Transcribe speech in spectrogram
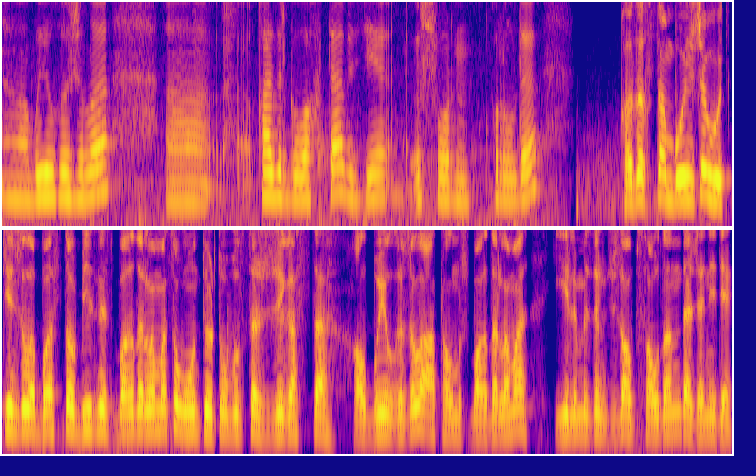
Биылғы жылы қазіргі уақытта бізде үш орын құрылды. Қазақстан бойынша өткен жылы бастау бизнес бағдарламасы 14 облыста жүзеге асты. Ал биылғы жылы аталмыш бағдарлама еліміздің 160 ауданында және де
